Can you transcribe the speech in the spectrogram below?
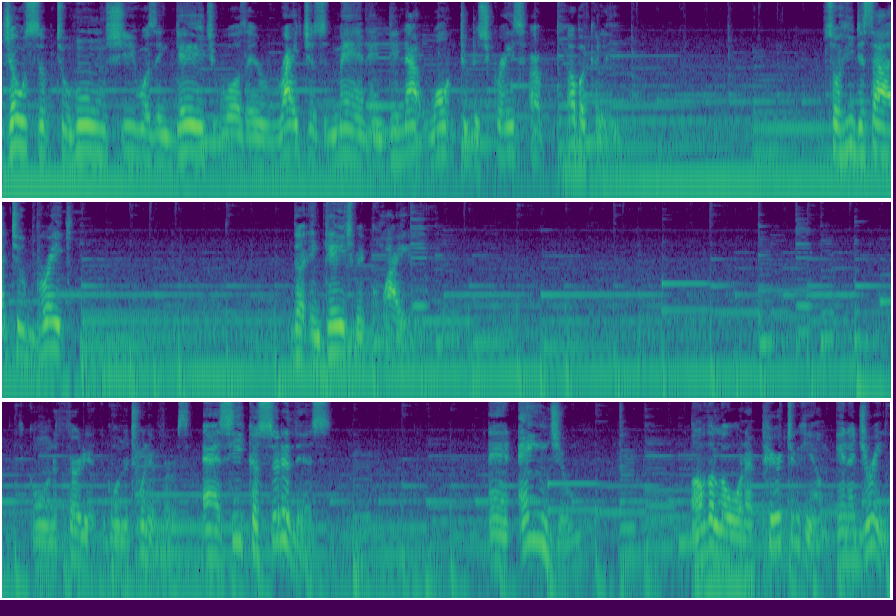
Joseph, to whom she was engaged, was a righteous man and did not want to disgrace her publicly. So he decided to break the engagement quietly. Going to 30th, going to 20th verse. As he considered this, an angel of the Lord appeared to him in a dream.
